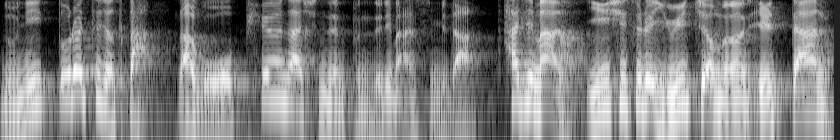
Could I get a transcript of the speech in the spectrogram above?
눈이 또렷해졌다. 라고 표현하시는 분들이 많습니다. 하지만 이 시술의 유의점은 일단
